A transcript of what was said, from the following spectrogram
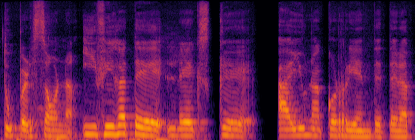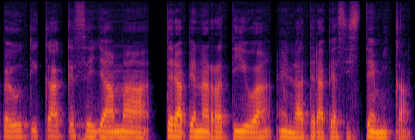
tu persona. Y fíjate, Lex, que hay una corriente terapéutica que se llama terapia narrativa en la terapia sistémica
